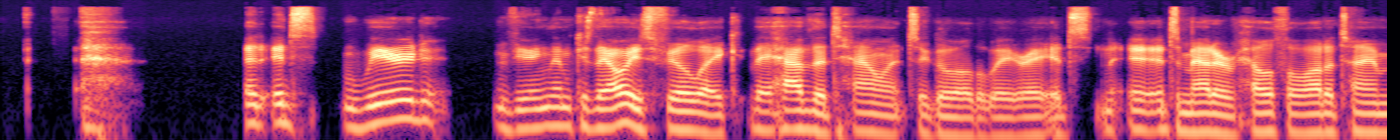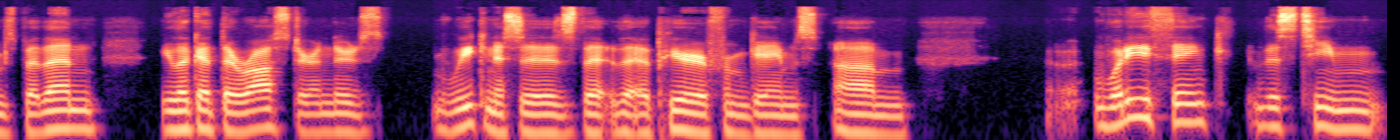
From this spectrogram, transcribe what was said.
it, it's weird viewing them because they always feel like they have the talent to go all the way, right? It's it's a matter of health a lot of times, but then you look at their roster and there's weaknesses that that appear from games. Um, what do you think this team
